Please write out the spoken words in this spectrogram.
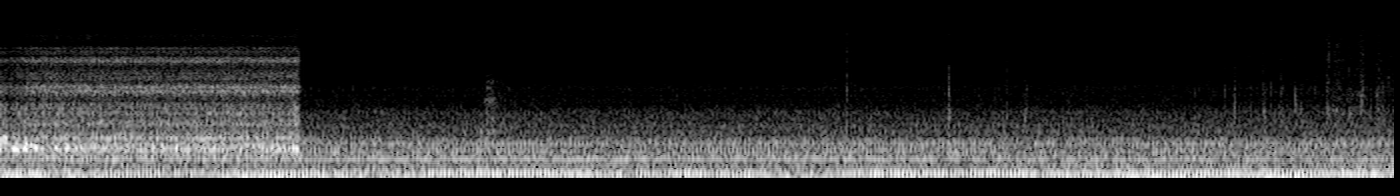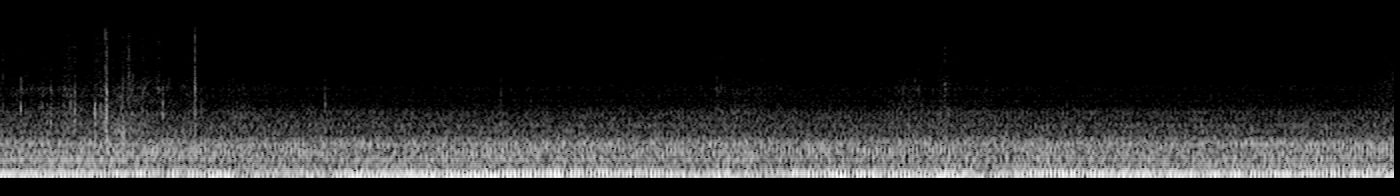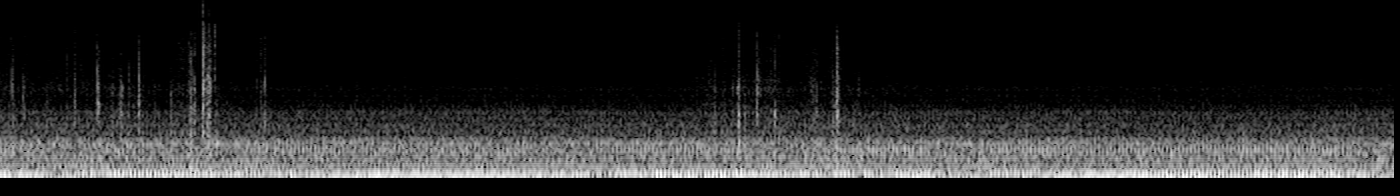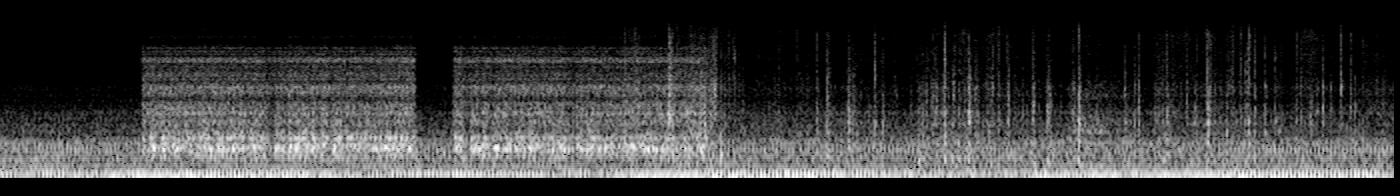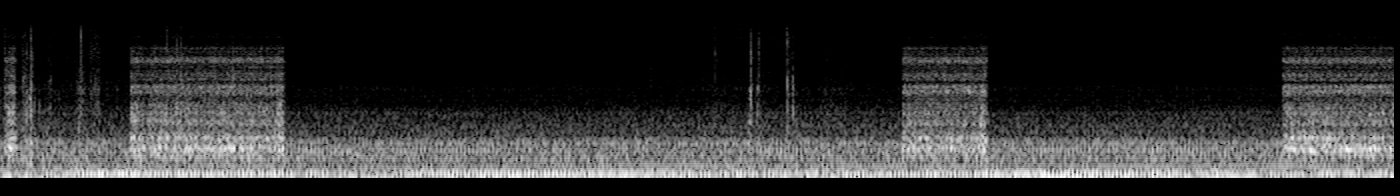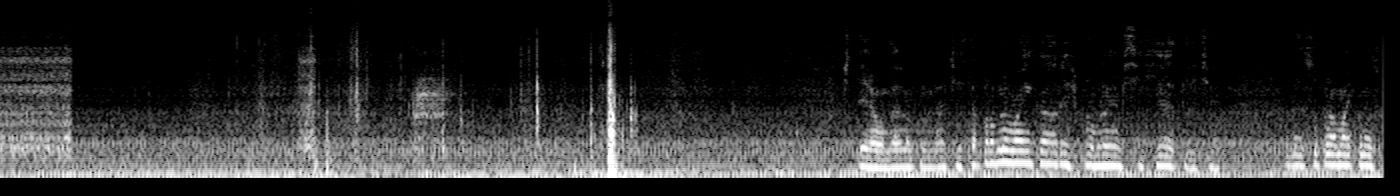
better than unde ai locurile acestea. Problema e că are și probleme psihiatrice. Deasupra mai cunoscut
